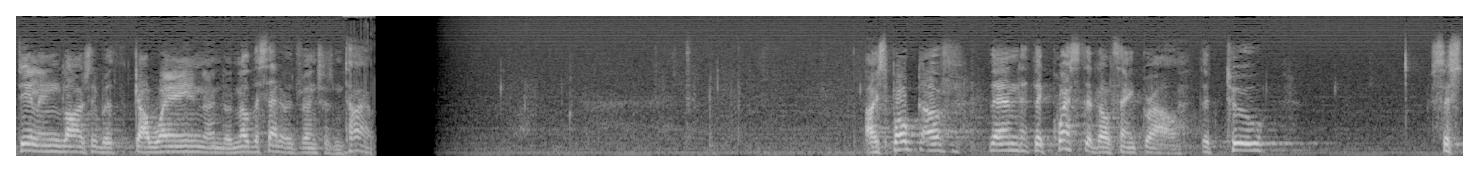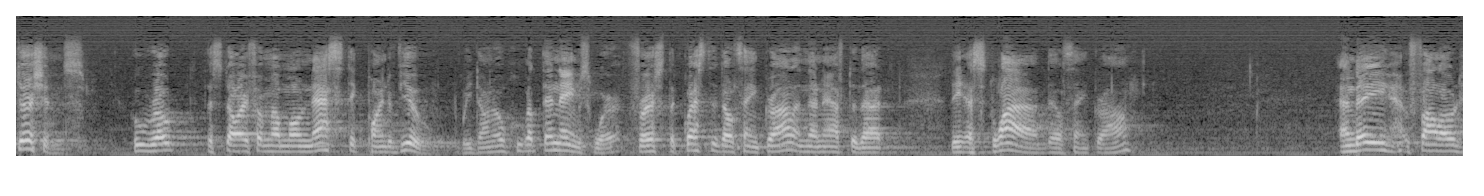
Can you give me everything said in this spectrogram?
dealing largely with Gawain and another set of adventures entirely. I spoke of then the Queste del St. Graal, the two Cistercians who wrote the story from a monastic point of view. We don't know who, what their names were. First, the Queste del St. Graal, and then after that, the Histoire del St. Graal. And they followed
